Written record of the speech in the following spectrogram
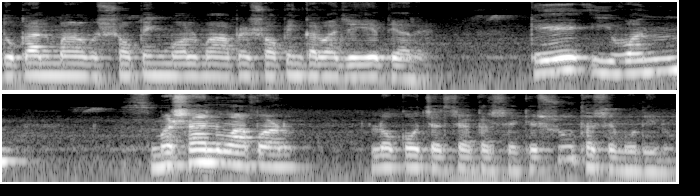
દુકાનમાં શોપિંગ મોલમાં આપણે શોપિંગ કરવા જઈએ ત્યારે કે ઇવન સ્મશાનમાં પણ લોકો ચર્ચા કરશે કે શું થશે મોદીનું?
